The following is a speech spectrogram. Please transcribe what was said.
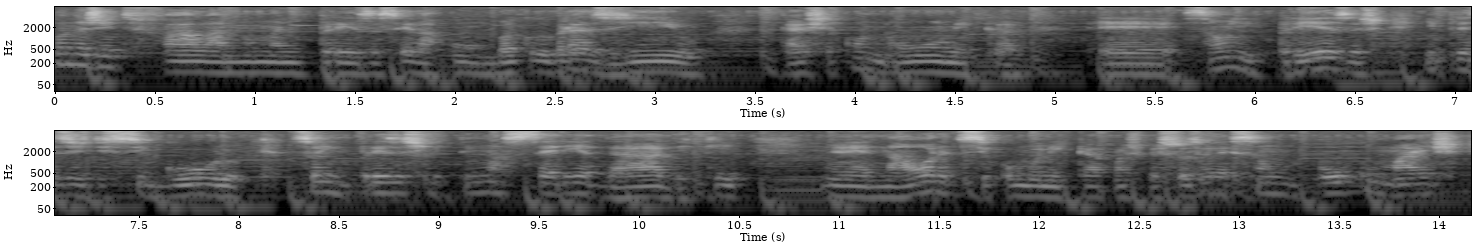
Quando a gente fala numa empresa, sei lá, como o Banco do Brasil, Caixa Econômica, é, são empresas, empresas de seguro, são empresas que têm uma seriedade, que é, na hora de se comunicar com as pessoas elas são um pouco mais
